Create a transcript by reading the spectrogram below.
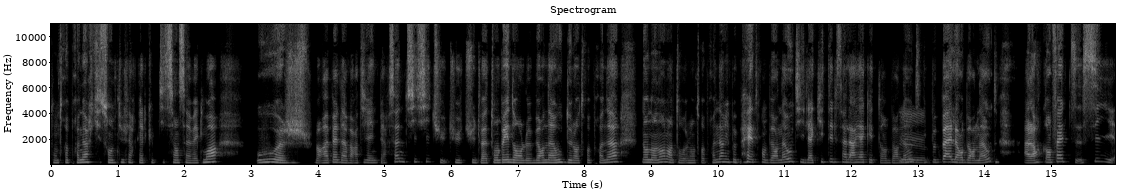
d'entrepreneurs qui sont venus faire quelques petites séances avec moi, où je me rappelle d'avoir dit à une personne, si, si, tu, tu, tu vas tomber dans le burn-out de l'entrepreneur. Non, non, non, l'entrepreneur, il ne peut pas être en burn-out. Il a quitté le salariat qui était en burn-out. Il ne peut pas aller en burn-out. Alors qu'en fait, si,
